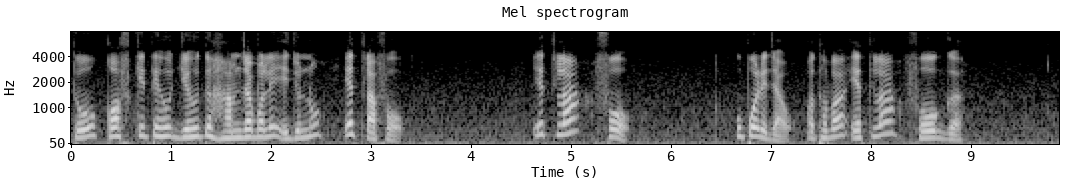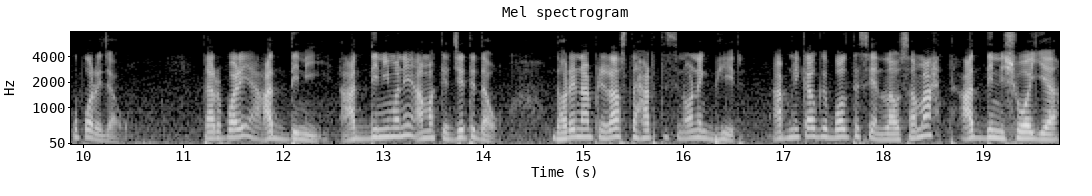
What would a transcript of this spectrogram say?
তো কফকে তেহ, যেহেতু হামজা বলে এই জন্য এতলা ফো। এতলা ফো, উপরে যাও, অথবা এতলা ফোগ, উপরে যাও। তারপরে আদ্দিনী আদ্দিনী মানে আমাকে যেতে দাও। ধরেন আপনি রাস্তায় হাঁটতেছেন, অনেক ভিড়। আপনি কাউকে বলতেছেন, লাউ সামাহত আদ্দিনী সোয়াইয়া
